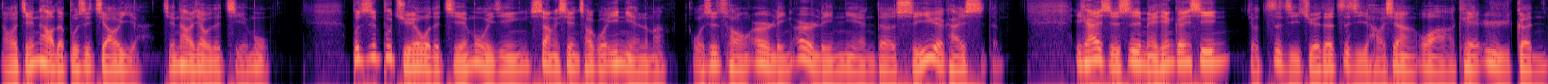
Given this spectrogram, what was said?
那我检讨的不是交易啊，检讨一下我的节目。不知不觉，我的节目已经上线超过一年了嘛。我是从二零二零年的十一月开始的，一开始是每天更新，就自己觉得自己好像哇可以日更。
